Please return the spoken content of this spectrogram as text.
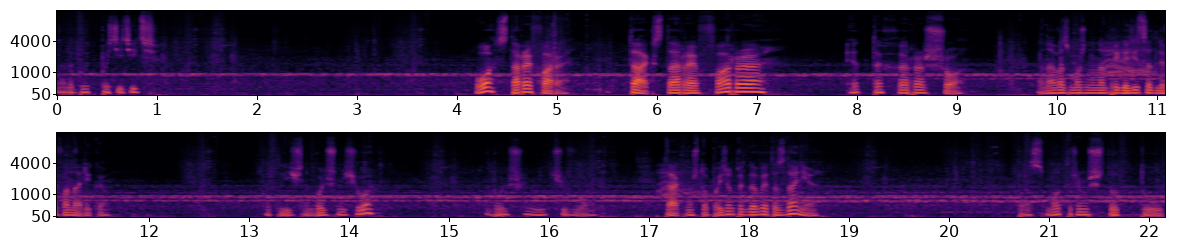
надо будет посетить. О, старая фара. Так, старая фара... Это хорошо. Она, возможно, нам пригодится для фонарика. Отлично. Больше ничего? Больше ничего. Так, ну что, пойдем тогда в это здание. Посмотрим, что тут.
